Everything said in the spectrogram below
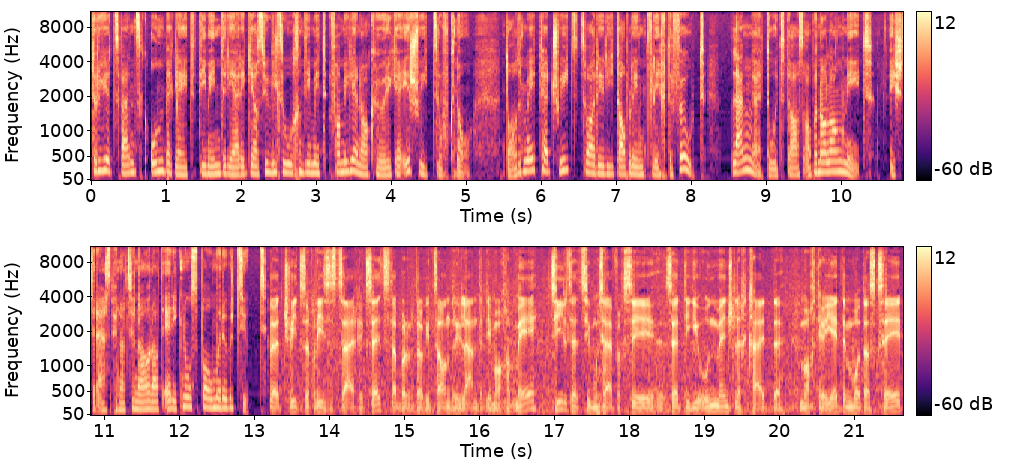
23 unbegleitete minderjährige Asylsuchende mit Familienangehörigen in der Schweiz aufgenommen. Damit hat die Schweiz zwar ihre Dublin-Pflicht erfüllt, Länger tut das aber noch lange nicht, ist der SP-Nationalrat Erik Nussbaumer überzeugt. Da hat die Schweiz ein kleines Zeichen gesetzt, aber da gibt es andere Länder, die machen mehr. Die Zielsetzung muss einfach sein, solche Unmenschlichkeiten macht ja jedem, der das sieht,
